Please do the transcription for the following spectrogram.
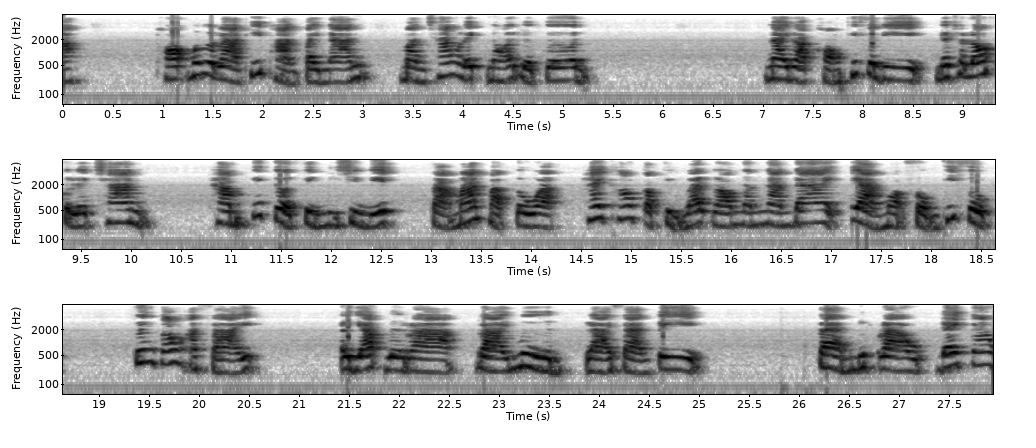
ะ เพราะเมื่อเวลาที่ผ่านไปนั้น มันช่างเล็กน้อยเหลือเกินในหลักของทฤษฎี natural selection ทำให้เกิดสิ่งมีชีวิต สามารถปรับตัวให้เข้ากับสิ่งแวดล้อมนั้นๆ ได้อย่างเหมาะสมที่สุด ซึ่งต้องอาศัย ระยะเวลา หลายหมื่น หลายแสนปี แต่มนุษย์เราได้ก้าว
